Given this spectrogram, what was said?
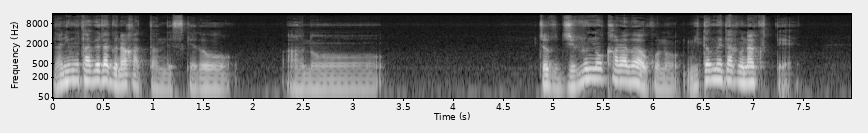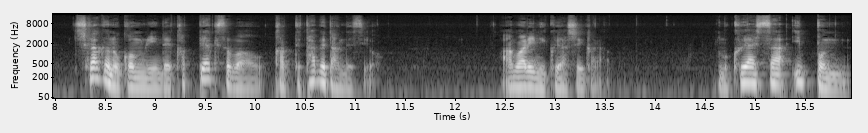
何も食べたくなかったんですけど、あのーちょっと自分の体をこの認めたくなくて、近くのコンビニでカップ焼きそばを買って食べたんですよ。あまりに悔しいから。もう悔しさ一本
